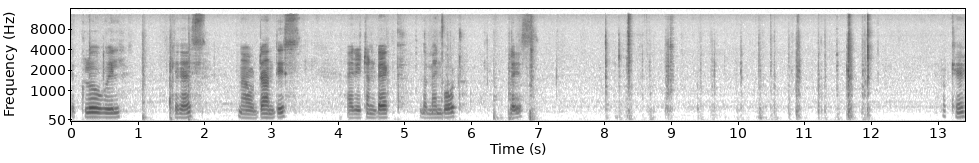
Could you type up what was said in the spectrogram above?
The glue will okay guys. Now done this. I return back the main board place okay.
